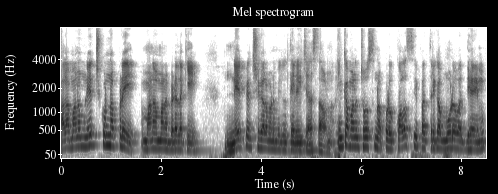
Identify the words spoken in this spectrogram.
అలా మనం నేర్చుకున్నప్పుడే మనం మన బిడ్డలకి నేర్పించగలమని మీకు తెలియచేస్తా ఉన్నాం. ఇంకా మనం చూస్తున్నప్పుడు కొలసి పత్రిక మూడవ అధ్యాయము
